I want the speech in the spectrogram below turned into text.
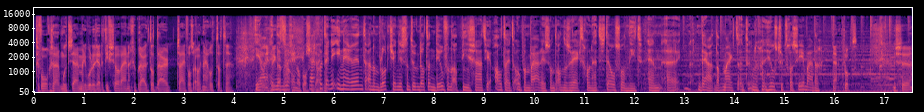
te volgen zouden moeten zijn, maar die worden relatief zo weinig gebruikt dat daar twijfels. Oh, nou goed, dat. eh, Ja, en dat zou geen oplossing ja, zijn, goed, En inherent aan een blockchain is natuurlijk dat een deel van de administratie altijd openbaar is. Want anders werkt gewoon het stelsel niet. En eh, ja, dat maakt het nog een heel stuk traceerbaarder. ja, klopt. Dus eh,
